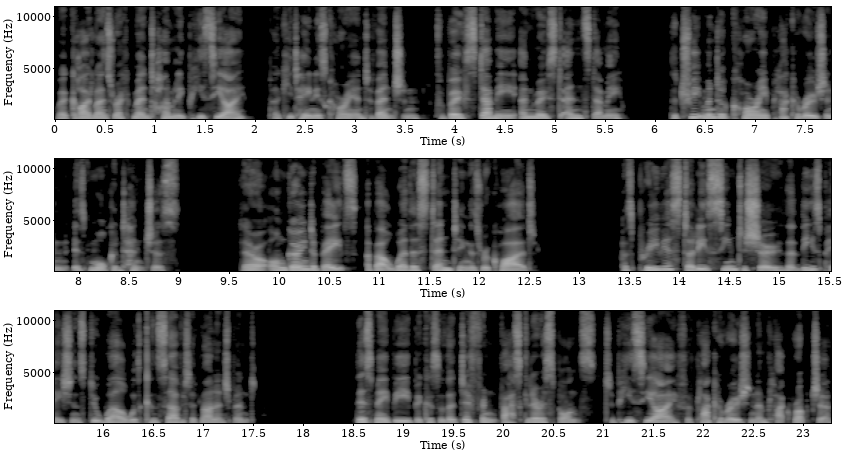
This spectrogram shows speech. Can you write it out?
where guidelines recommend timely PCI, percutaneous coronary intervention, for both STEMI and most NSTEMI, the treatment of coronary plaque erosion is more contentious. There are ongoing debates about whether stenting is required, as previous studies seem to show that these patients do well with conservative management. This may be because of the different vascular response to PCI for plaque erosion and plaque rupture.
